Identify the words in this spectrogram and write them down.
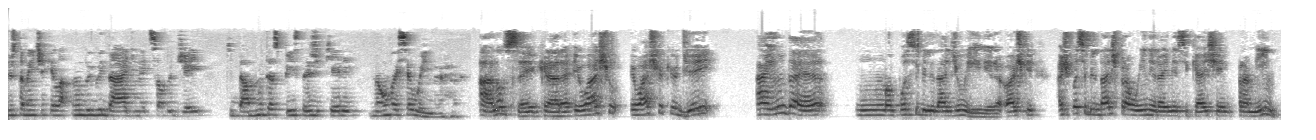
justamente aquela ambiguidade na edição do Jay que dá muitas pistas de que ele não vai ser o winner. Ah, não sei, cara. Eu acho, eu acho que o Jay ainda é uma possibilidade de winner. Eu acho que as possibilidades para winner aí nesse cast, para mim,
